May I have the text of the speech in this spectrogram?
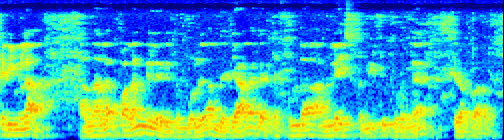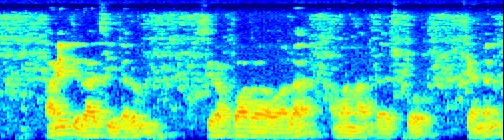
சரிங்களா? அதனால் பலன்கள் எடுக்கும்பொழுது அந்த ஜாதகத்தை ஃபுல்லாக அனலைஸ் பண்ணிவிட்டு கொடுங்க. சிறப்பாக இருக்கும். அனைத்து ராசியினரும் சிறப்பாக வாழ அமர்நாத் அஸ்கோ சேனல்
